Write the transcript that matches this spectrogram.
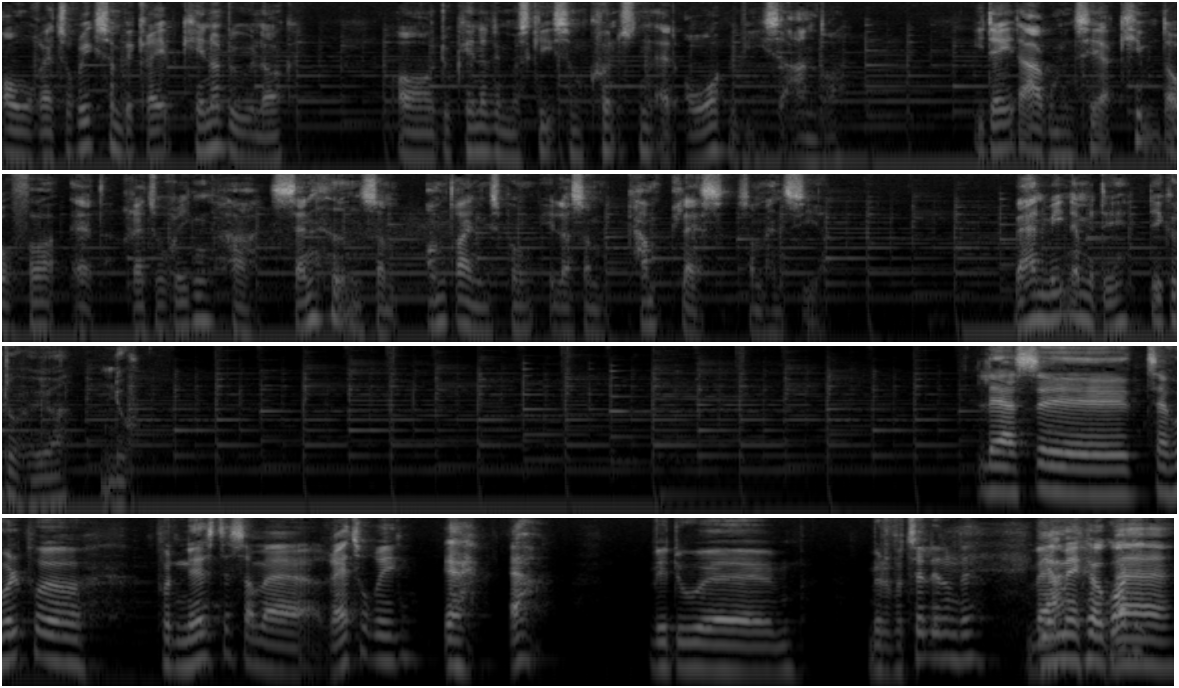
og retorik som begreb kender du jo nok, og du kender det måske som kunsten at overbevise andre. I dag der argumenterer Kim dog for, at retorikken har sandheden som omdrejningspunkt eller som kampplads, som han siger. Hvad han mener med det, det kan du høre nu. Lad os øh, tage hul på, på den næste, som er retorikken. Ja. Ja. Vil du, øh, vil du fortælle lidt om det? Værk, Jamen, jeg kan jo godt, Hvad- jeg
